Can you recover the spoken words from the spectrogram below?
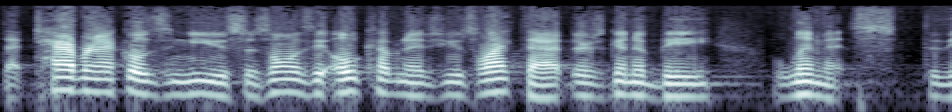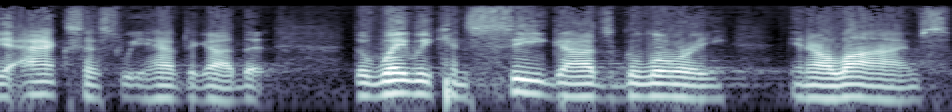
that tabernacle is in use, as long as the old covenant is used like that, there's going to be limits to the access we have to God, that the way we can see God's glory in our lives.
